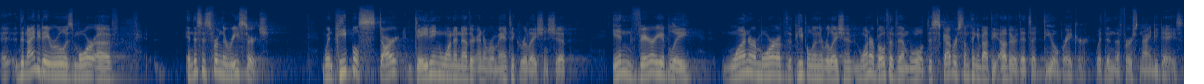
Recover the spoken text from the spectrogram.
Uh, the 90 day rule is more of, and this is from the research when people start dating one another in a romantic relationship, invariably, one or more of the people in the relationship, one or both of them, will discover something about the other that's a deal breaker within the first 90 days.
